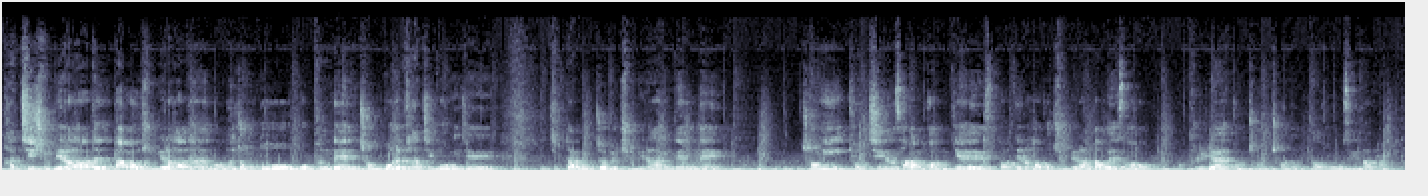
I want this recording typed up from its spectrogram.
같이 준비를 하든 따로 준비를 하든 어느 정도 오픈된 정보를 가지고 이제 집단 면접을 준비를 하기 때문에 청이 겹치는 사람과 함께 스터디를 하고 준비를 한다고 해서 뭐 불리할 건 전 전혀 없다고 생각을 합니다.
